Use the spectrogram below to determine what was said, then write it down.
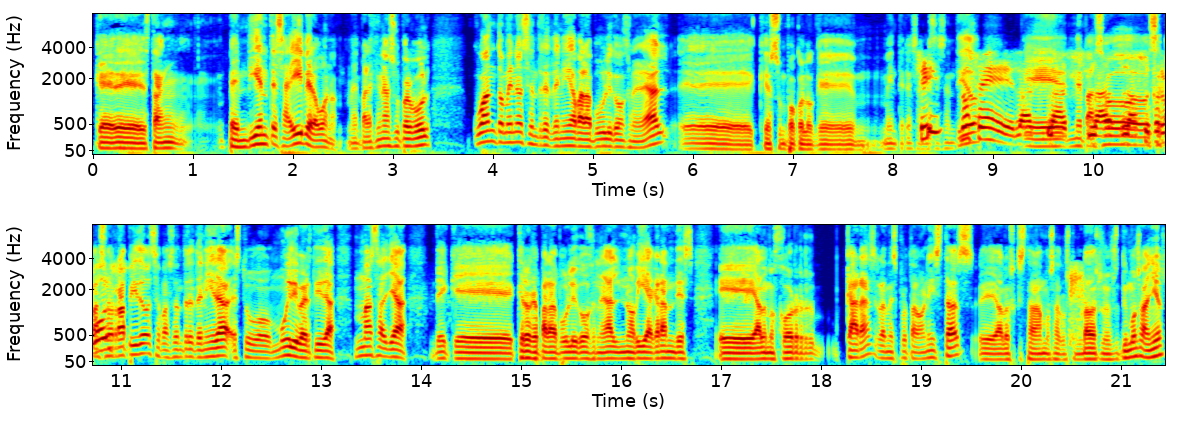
que están pendientes ahí, pero bueno, me pareció una Super Bowl cuanto menos entretenida para el público en general, eh, que es un poco lo que me interesa en ese sentido. no sé, las, Eh, las- me pasó, la- la se pasó rápido, se pasó entretenida, estuvo muy divertida, más allá de que creo que para el público en general no había grandes, eh, a lo mejor, caras, grandes protagonistas a los que estábamos acostumbrados en los últimos años,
